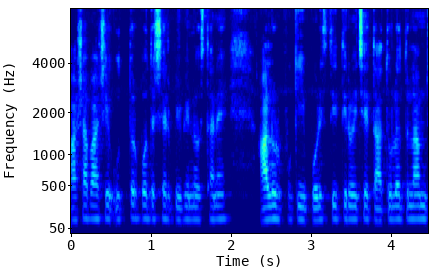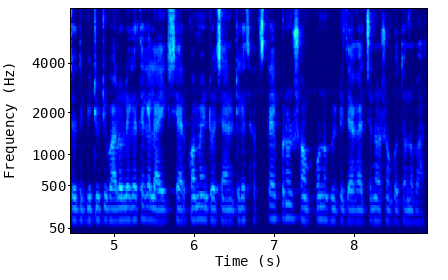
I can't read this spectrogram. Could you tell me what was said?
পাশাপাশি উত্তরপ্রদেশের বিভিন্ন স্থানে আলুর কী পরিস্থিতি রয়েছে তা তুলে দিলাম যদি ভিডিওটি ভালো লেগে থাকে, লাইক, শেয়ার, কমেন্ট ও চ্যানেলটিকে সাবস্ক্রাইব করুন। সম্পূর্ণ ভিডিও দেখার জন্য অসংখ্য ধন্যবাদ।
